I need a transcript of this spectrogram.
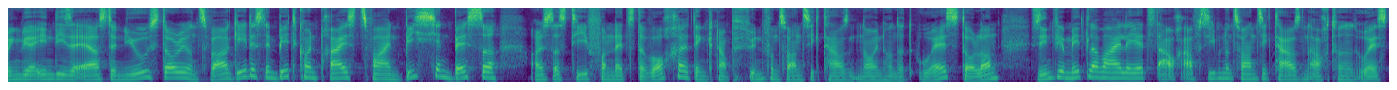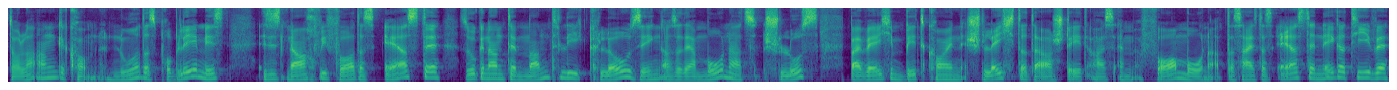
springen wir in diese erste News Story und zwar geht es dem Bitcoin-Preis zwar ein bisschen besser als das Tief von letzter Woche, den knapp 25.900 US-Dollar, sind wir mittlerweile jetzt auch auf 27.800 US-Dollar angekommen. Nur das Problem ist, es ist nach wie vor das erste sogenannte Monthly Closing, also der Monatsschluss, bei welchem Bitcoin schlechter dasteht als im Vormonat. Das heißt, das erste negative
